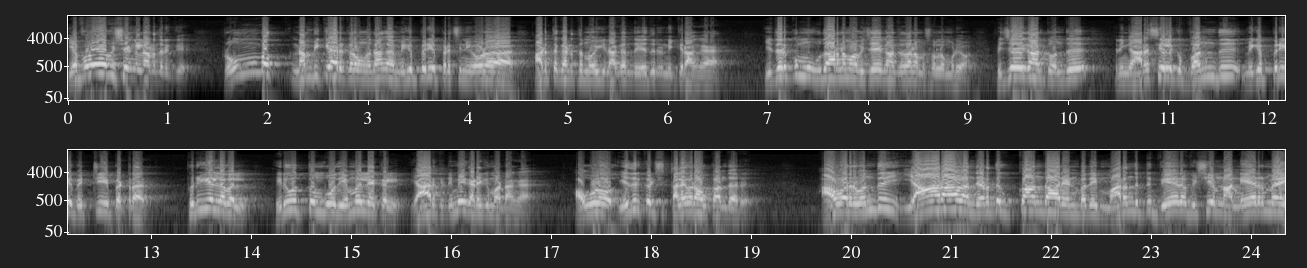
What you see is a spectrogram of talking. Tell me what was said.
எவ்வளோ விஷயங்கள் நடந்திருக்கு. ரொம்ப நம்பிக்கையாக இருக்கிறவங்க தாங்க மிகப்பெரிய பிரச்சனையோட அடுத்த கட்டத்தை நோய் நகர்ந்து எதிர் நிற்கிறாங்க இதற்கும் உதாரணமாக விஜயகாந்த் தான் நம்ம சொல்ல முடியும். விஜயகாந்த் வந்து நீங்கள் அரசியலுக்கு வந்து மிகப்பெரிய வெற்றியை பெற்றார். பெரிய லெவல் 29 எம்எல்ஏக்கள் யாருக்கிட்டையுமே கிடைக்க மாட்டாங்க. அவ்வளோ எதிர்க்கட்சி தலைவராக உட்கார்ந்தார். அவர் வந்து யாரால் அந்த இடத்துக்கு உட்கார்ந்தார் என்பதை மறந்துட்டு வேற விஷயம் நான் நேர்மை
